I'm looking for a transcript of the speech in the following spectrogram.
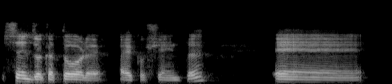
Se il giocatore è cosciente, eh,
